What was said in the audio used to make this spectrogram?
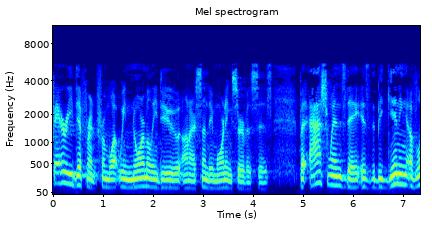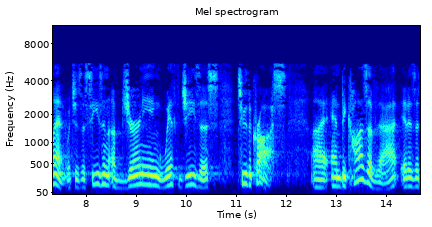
very different from what we normally do on our Sunday morning services. But Ash Wednesday is the beginning of Lent, which is a season of journeying with Jesus to the cross. Uh, and because of that, it is a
